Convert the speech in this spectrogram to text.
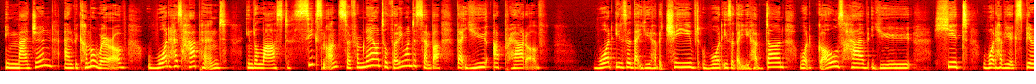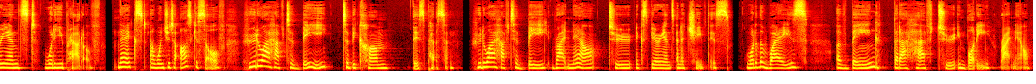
imagine and become aware of what has happened in the last six months, so from now till 31 December, that you are proud of. What is it that you have achieved? What is it that you have done? What goals have you hit? What have you experienced? What are you proud of? Next, I want you to ask yourself who do I have to be to become this person? Who do I have to be right now to experience and achieve this? What are the ways of being that I have to embody right now?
